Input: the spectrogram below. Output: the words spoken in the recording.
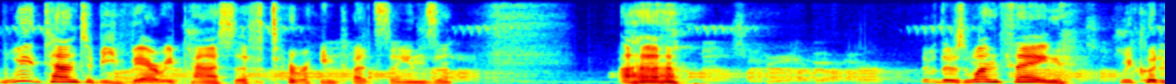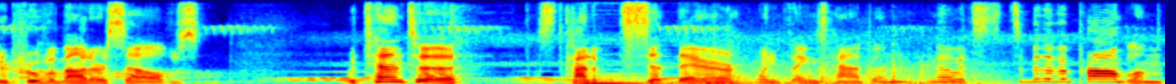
we tend to be very passive during cutscenes. Uh, if there's one thing we could improve about ourselves, we tend to just kind of sit there when things happen. You know, it's, it's a bit of a problem.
